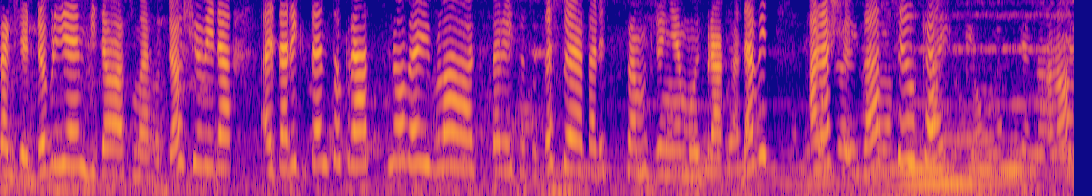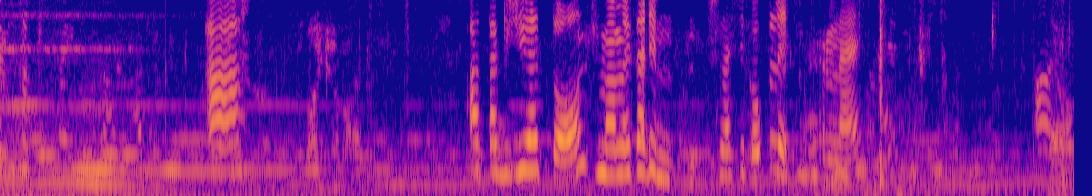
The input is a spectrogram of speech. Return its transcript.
Takže dobrý den, vítám vás u mého dalšího videa a je tady tentokrát nový vlak, který se tu testuje a tady samozřejmě můj brácha David a naše zásilka. Ano. A, a takže to, máme tady, jsme si koupili jo,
